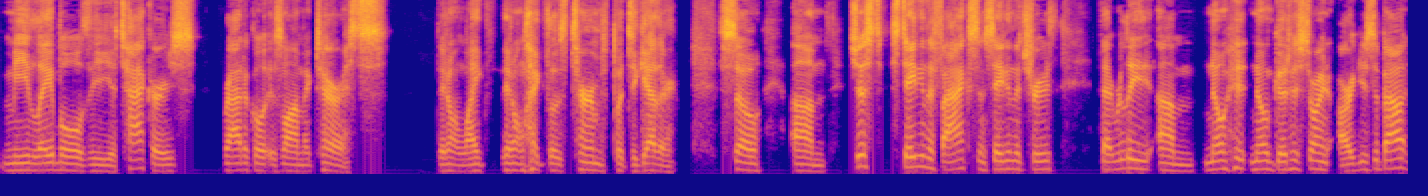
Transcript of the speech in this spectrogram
me label the attackers radical Islamic terrorists. They don't like they don't like those terms put together. So um, just stating the facts and stating the truth that really um, no no good historian argues about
